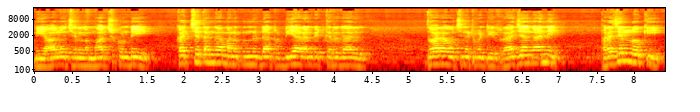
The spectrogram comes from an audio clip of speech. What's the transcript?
మీ ఆలోచనలు మార్చుకోండి. ఖచ్చితంగా మనకున్న డాక్టర్ బిఆర్ అంబేద్కర్ గారు ద్వారా వచ్చినటువంటి రాజ్యాంగాన్ని ప్రజల్లోకి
